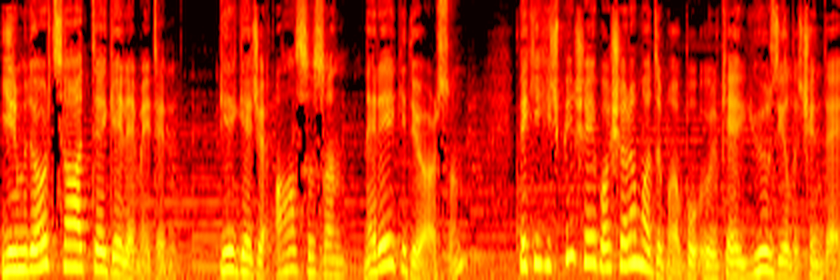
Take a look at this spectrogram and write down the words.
24 saatte gelemedin. Bir gece ansızın nereye gidiyorsun? Peki hiçbir şey başaramadı mı bu ülke 100 yıl içinde?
